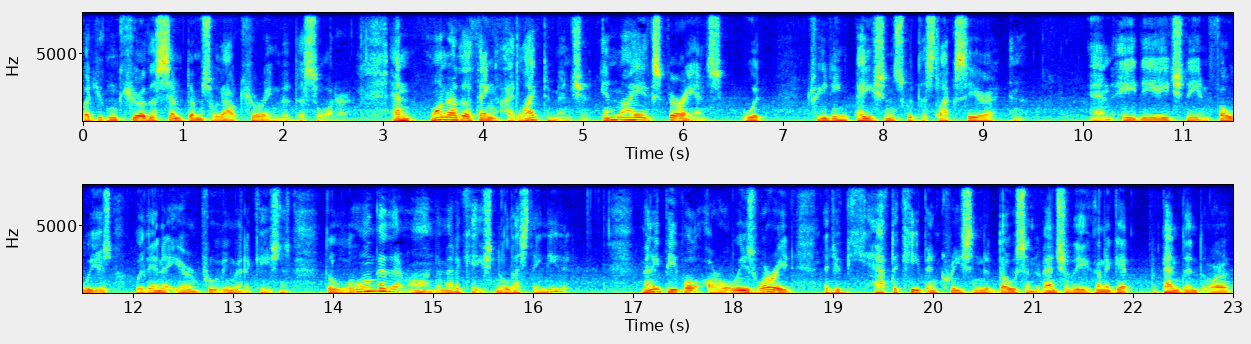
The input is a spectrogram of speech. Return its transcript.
but you can cure the symptoms without curing the disorder. And one other thing I'd like to mention, in my experience with treating patients with dyslexia and, and ADHD and phobias with inner ear improving medications, the longer they're on the medication, the less they need it. Many people are always worried that you have to keep increasing the dose and eventually you're going to get dependent or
